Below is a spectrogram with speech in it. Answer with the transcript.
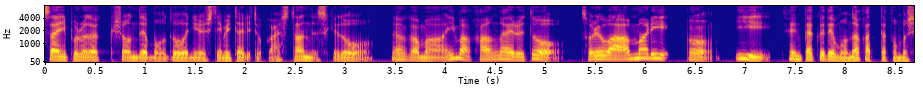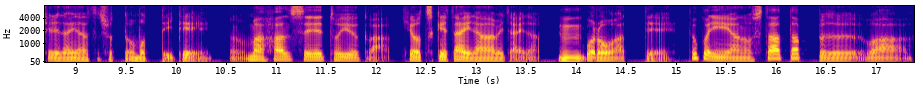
際にプロダクションでも導入してみたりとかしたんですけど、なんかまあ今考えると、それはあんまり、うん、いい選択でもなかったかもしれないなとちょっと思っていて、まあ反省というか気をつけたいなみたいなうんと。ころはあって特にあのスタートアップは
